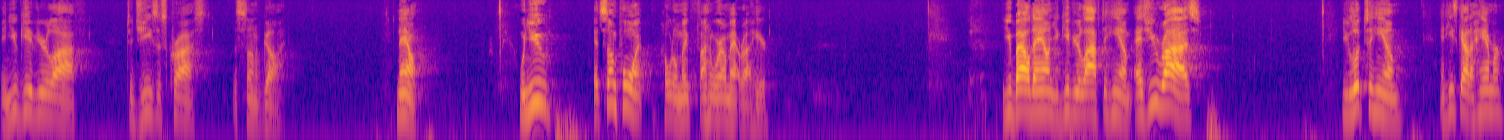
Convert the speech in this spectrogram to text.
and you give your life to Jesus Christ, the Son of God. Now, when you, at some point, hold on, let me find where I'm at right here. You bow down, you give your life to Him. As you rise, you look to Him, and He's got a hammer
